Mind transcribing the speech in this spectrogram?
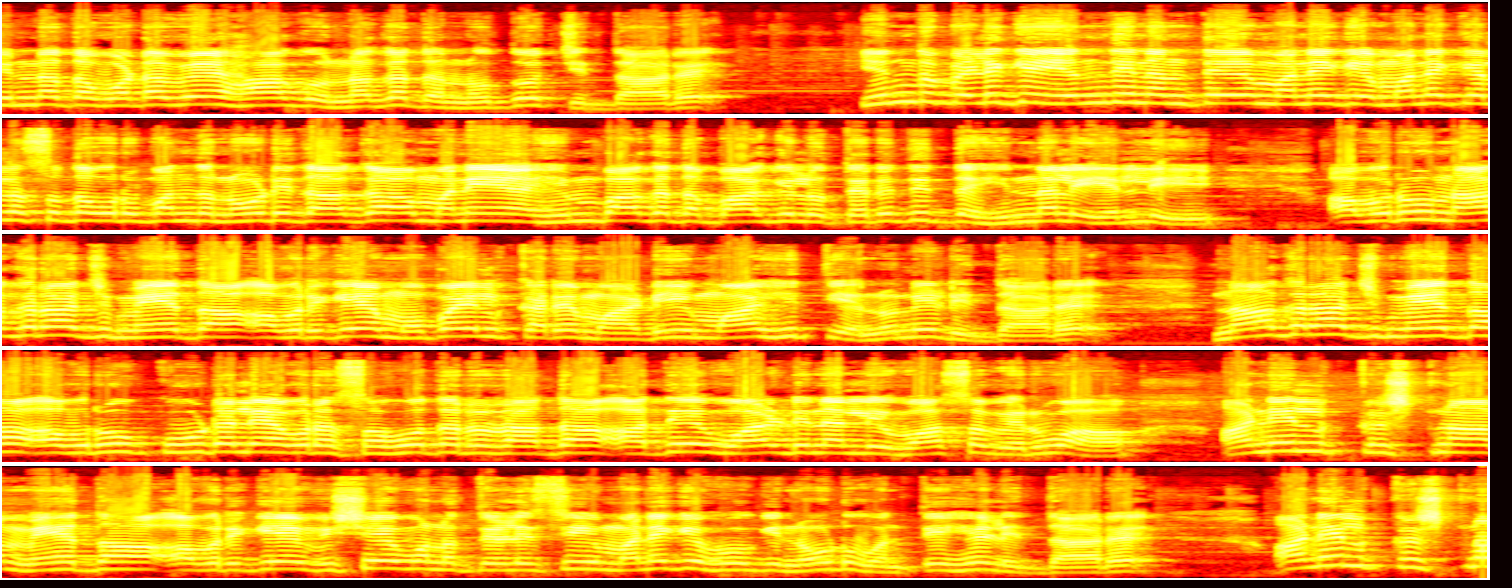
ಚಿನ್ನದ ಒಡವೆ ಹಾಗೂ ನಗದನ್ನು ದೋಚಿದ್ದಾರೆ. ಇಂದು ಬೆಳಿಗ್ಗೆ ಎಂದಿನಂತೆ ಮನೆಗೆ ಮನೆ ಕೆಲಸದವರು ಬಂದು ನೋಡಿದಾಗ ಮನೆಯ ಹಿಂಭಾಗದ ಬಾಗಿಲು ತೆರೆದಿದ್ದ ಹಿನ್ನೆಲೆಯಲ್ಲಿ ಅವರು ನಾಗರಾಜ್ ಮೇಧಾ ಅವರಿಗೆ ಮೊಬೈಲ್ ಕರೆ ಮಾಡಿ ಮಾಹಿತಿಯನ್ನು ನೀಡಿದ್ದಾರೆ. ನಾಗರಾಜ್ ಮೇಧಾ ಅವರು ಕೂಡಲೇ ಅವರ ಸಹೋದರರಾದ ಅದೇ ವಾರ್ಡಿನಲ್ಲಿ ವಾಸವಿರುವ ಅನಿಲ್ ಕೃಷ್ಣ ಮೇಧಾ ಅವರಿಗೆ ವಿಷಯವನ್ನು ತಿಳಿಸಿ ಮನೆಗೆ ಹೋಗಿ ನೋಡುವಂತೆ ಹೇಳಿದ್ದಾರೆ. ಅನಿಲ್ ಕೃಷ್ಣ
